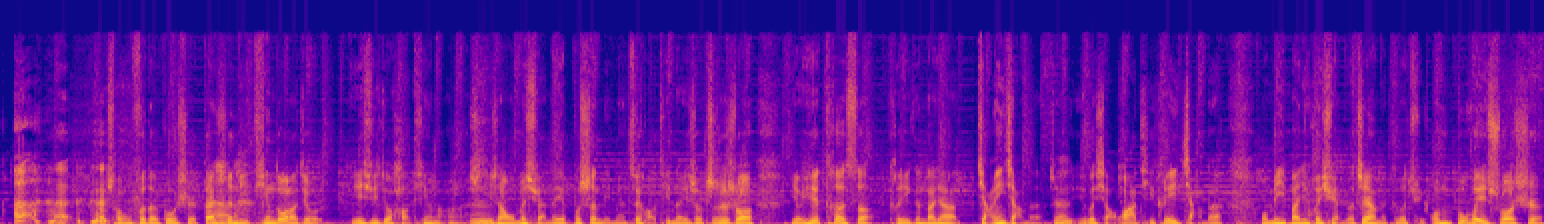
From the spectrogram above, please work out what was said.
重复的故事。但是你听多了就也许就好听了啊。嗯实际上我们选的也不是里面最好听的一首，只是说有一些特色可以跟大家讲一讲的，这样嗯有个小话题可以讲的，我们一般就会选择这样的歌曲。我们不会说是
